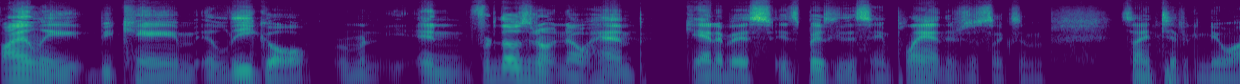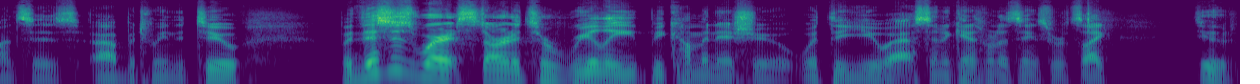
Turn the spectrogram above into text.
finally became illegal, and for those who don't know, hemp, cannabis, it's basically the same plant. There's just like some scientific nuances uh, between the two. But this is where it started to really become an issue with the U.S. And again, it's one of those things where it's like, dude,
